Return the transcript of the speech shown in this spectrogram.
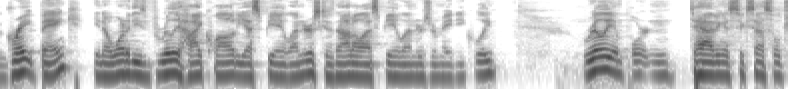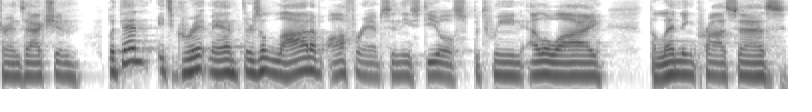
a great bank you know one of these really high quality sba lenders because not all sba lenders are made equally. Really important to having a successful transaction. But then it's grit man. There's a lot of off ramps in these deals between loi the lending process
